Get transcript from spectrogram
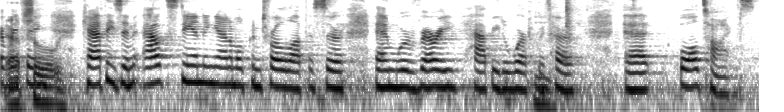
everything. Absolutely. Kathy's an outstanding animal control officer, and we're very happy to work with her at all times.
